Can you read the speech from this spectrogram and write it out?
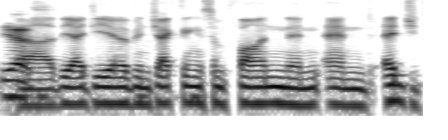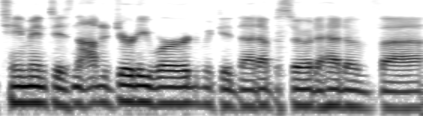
Yes. Uh, the idea of injecting some fun and, and edutainment is not a dirty word. We did that episode ahead of uh,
